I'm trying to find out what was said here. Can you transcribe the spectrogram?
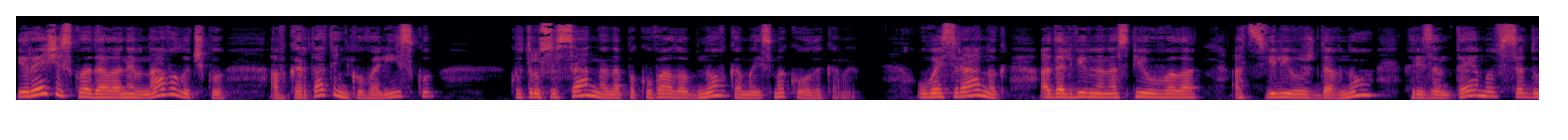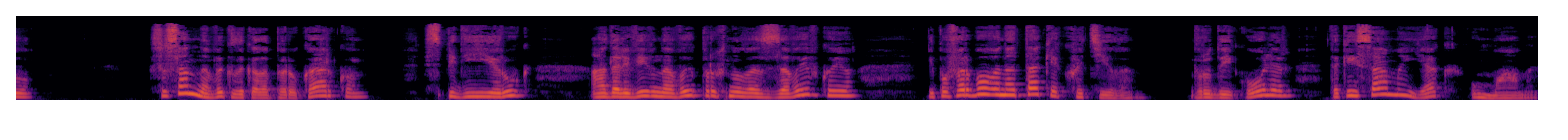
і речі складала не в наволочку, а в картатеньку валізку, котру Сусанна напакувала обновками і смаколиками. Увесь ранок Ада Львівна наспівувала «А цвілі уж давно, хризантеми в саду. Сусанна викликала перукарку. З-під її рук Ада Львівна випорхнула з завивкою і пофарбована так, як хотіла, в рудий колір, такий самий, як у мами.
